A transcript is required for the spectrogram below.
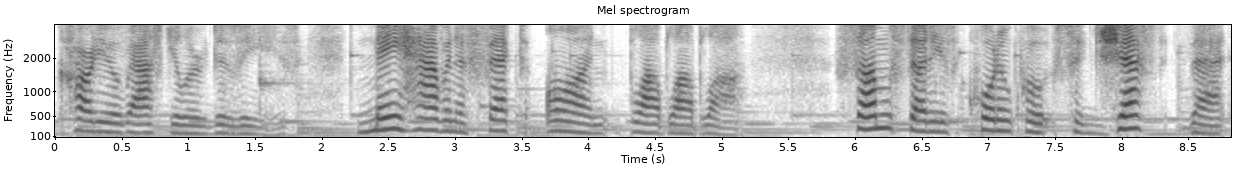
cardiovascular disease, may have an effect on blah, blah, blah. Some studies, quote unquote, suggest that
